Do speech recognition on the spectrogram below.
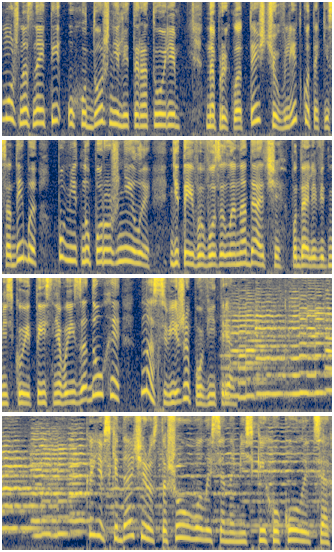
можна знайти у художній літературі. Наприклад, те, що влітку такі садиби помітно порожніли. Дітей вивозили на дачі, подалі від міської тисняви і задухи, на свіже повітря. Київські дачі розташовувалися на міських околицях.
